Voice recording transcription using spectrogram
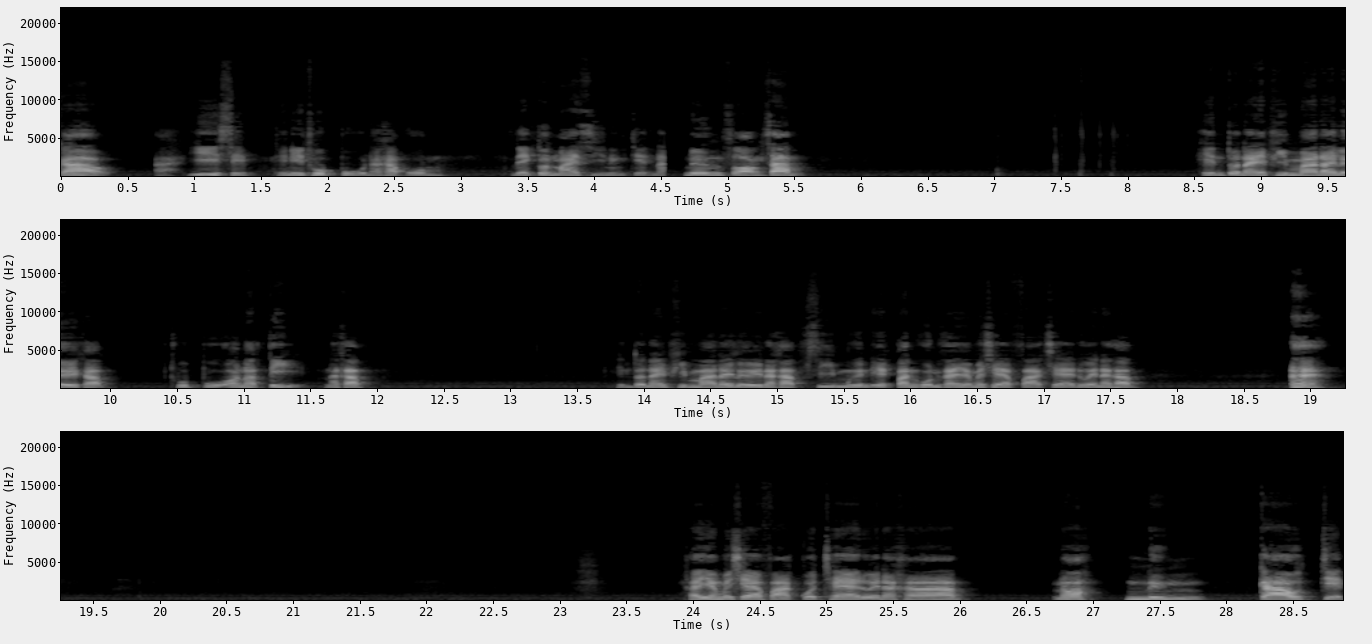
เก้าอะยี่สิบทีนี้ทูบปู่นะครับ ผม เลขต้นไม้สี่หนึ่งเจ็ดนะหนึ่งสองสามเห็นตัวไหนพิมพ์มาได้เลยครับ ทูบปู่ออนัตตี้นะครับ เห็นตัวไหนพิมพ์มาได้เลยนะครับสี่หมื่นเอ็ดพันคนใครยังไม่แชร์ฝากแชร์ด้วยนะครับใครยังไม่แชร์ฝากกดแชร์ด้วยนะครับเนาะหนึ่งเก้าเจ็ด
